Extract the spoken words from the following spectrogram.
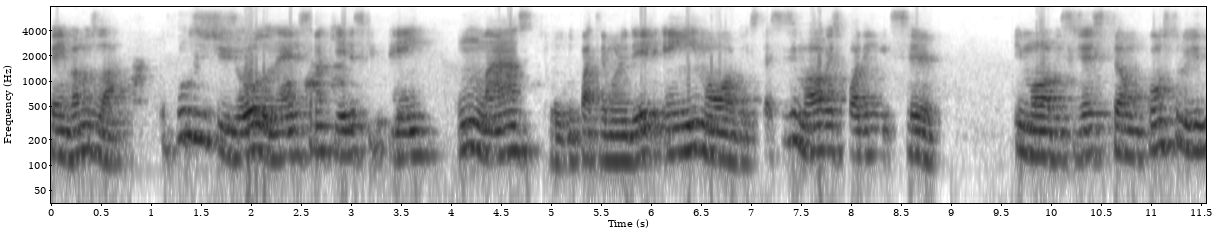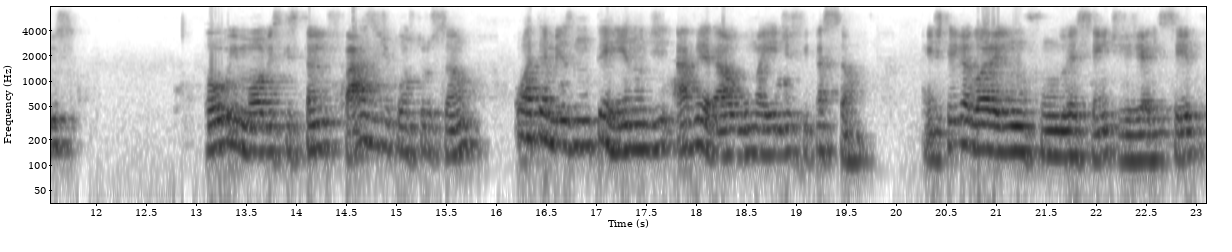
Bem, vamos lá. Os fundos de tijolo, né, eles são aqueles que têm um lastro do patrimônio dele em imóveis. Esses imóveis podem ser imóveis que já estão construídos ou imóveis que estão em fase de construção ou até mesmo um terreno onde haverá alguma edificação. A gente teve agora um fundo recente, GGRC,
